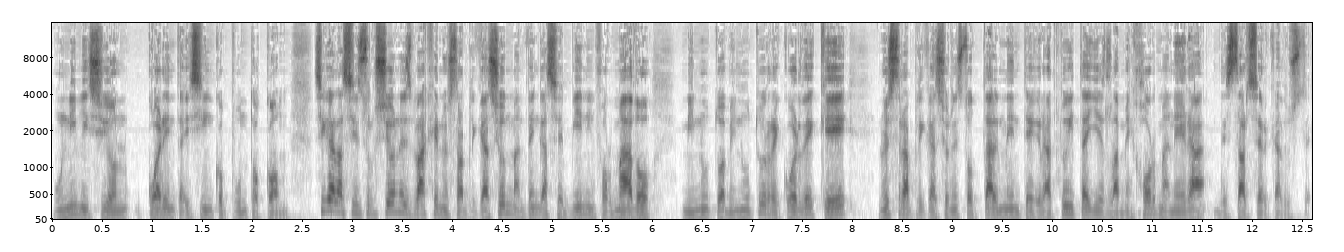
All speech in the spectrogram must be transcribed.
univision45.com. Siga las instrucciones, baje nuestra aplicación, manténgase bien informado minuto a minuto y recuerde que nuestra aplicación es totalmente gratuita y es la mejor manera de estar cerca de usted.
